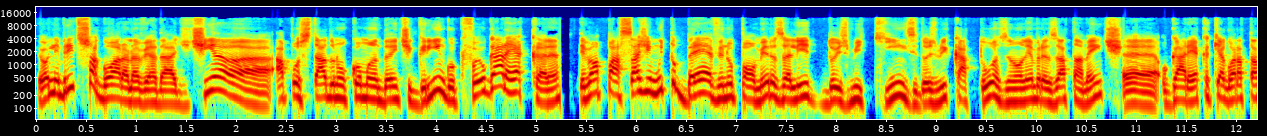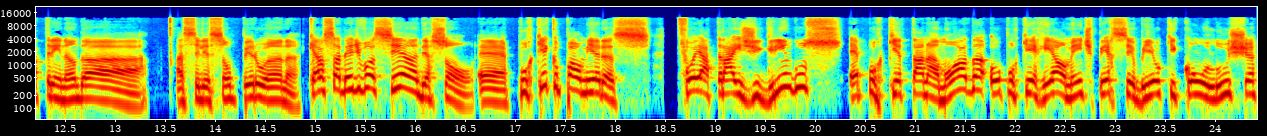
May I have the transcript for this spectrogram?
eu lembrei disso agora, na verdade, tinha apostado no comandante gringo, que foi o Gareca, né? Teve uma passagem muito breve no Palmeiras ali 2015, 2014, não lembro exatamente. É, o Gareca que agora tá treinando a, a seleção peruana. Quero saber de você, Anderson. É, por que, que o Palmeiras foi atrás de gringos? É porque tá na moda ou porque realmente percebeu que com o Lucha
